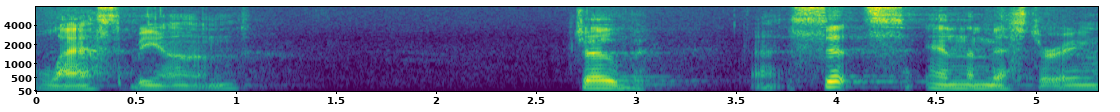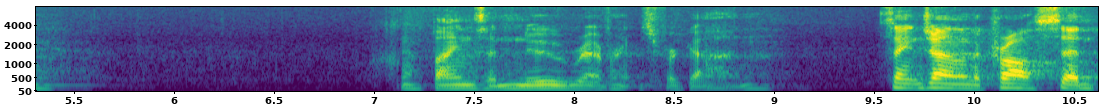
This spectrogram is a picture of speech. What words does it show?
last beyond. Job uh, sits in the mystery and finds a new reverence for God. St. John on the cross said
